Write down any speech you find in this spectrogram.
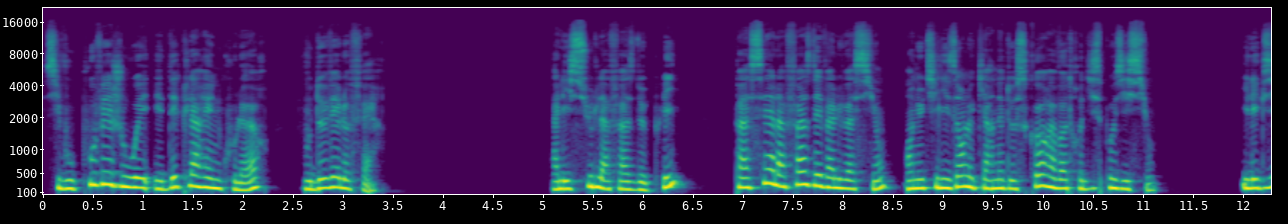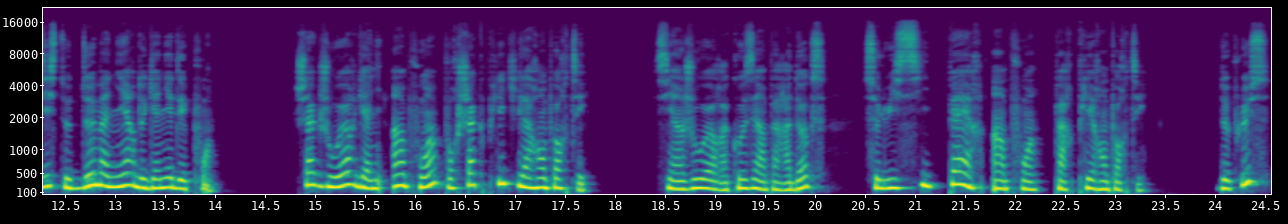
Si vous pouvez jouer et déclarer une couleur, vous devez le faire. À l'issue de la phase de pli, Passez à la phase d'évaluation en utilisant le carnet de score à votre disposition. Il existe deux manières de gagner des points. Chaque joueur gagne un point pour chaque pli qu'il a remporté. Si un joueur a causé un paradoxe, celui-ci perd un point par pli remporté. De plus,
